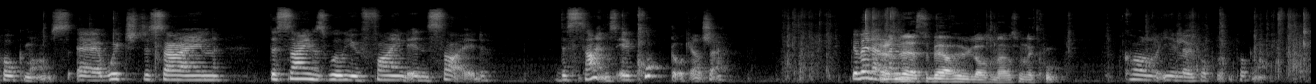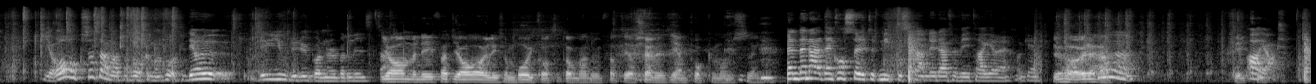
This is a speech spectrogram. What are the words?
Pokémons. Eh, which design designs will you find inside? Designs? Är det kort då kanske? Jag vet inte Eller men så blir jag hur glad som helst om det är kort. Carl gillar ju Pok- Pokémon. Jag har också samlat på Pokémon-kort. Det, har ju- det gjorde du bara när du var liten. Ja men det är för att jag har liksom bojkottat dem här nu för att jag känner inte igen Pokémon så länge. Men den här den kostar ju typ 90 spänn, det är därför vi är taggade. Okej. Du hör ju det här. Mm. Det är Ah, ja. kort.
